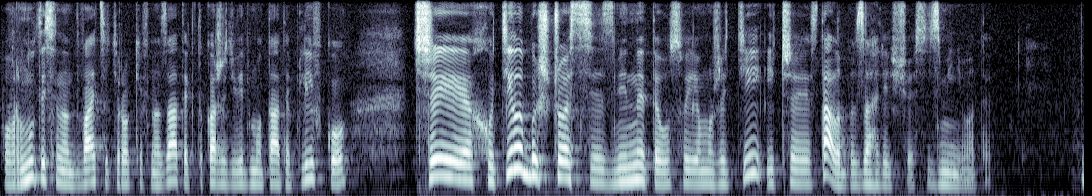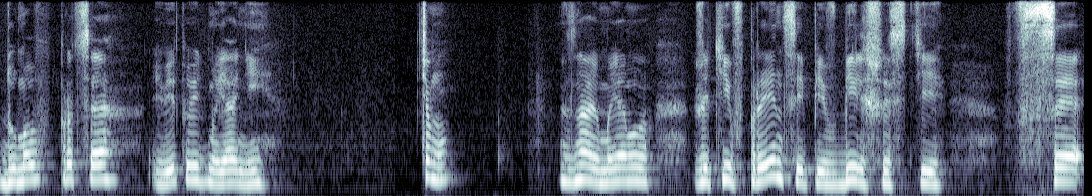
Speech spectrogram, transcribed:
повернутися на 20 років назад, як то кажуть, відмотати плівку, чи хотіли би щось змінити у своєму житті, і чи стали би взагалі щось змінювати? Думав про це, і відповідь моя ні. Чому? Не знаю, в моєму житті, в принципі, в більшості все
